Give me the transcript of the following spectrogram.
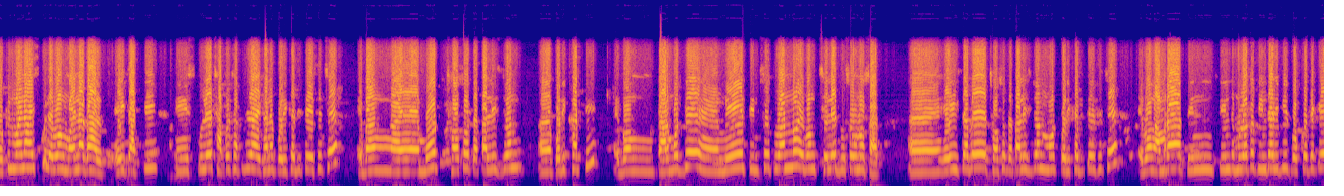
দক্ষিণ ময়না হাই স্কুল এবং ময়না গার্লস এই চারটি আহ, স্কুলের ছাত্রছাত্রীরা এখানে পরীক্ষা দিতে এসেছে এবং মোট ছশো তেতাল্লিশ জন পরীক্ষার্থী এবং তার মধ্যে মেয়ে তিনশো চুয়ান্ন এবং ছেলে দুশো উনষাট। এই হিসাবে ছশো তেতাল্লিশ জন মোট পরীক্ষা দিতে এসেছে এবং আমরা তিন তিন, মূলত তিনটা জিপির পক্ষ থেকে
